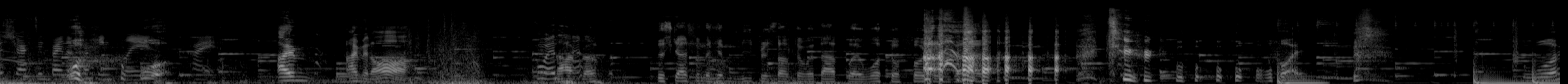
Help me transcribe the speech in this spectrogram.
distracted by the Whoa, fucking plane. whoa. I. I'm I'm in awe. What Nah, the- bro. This guy's from the Hidden Leaf or something with that play. What the fuck is that? Dude, what? What?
